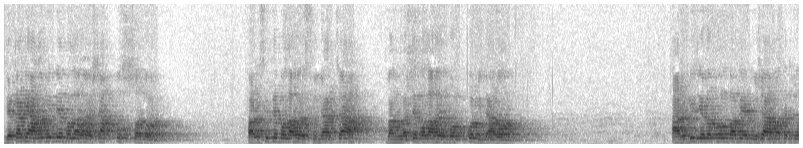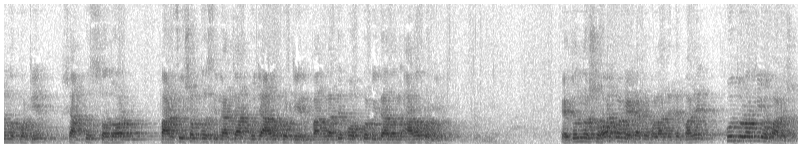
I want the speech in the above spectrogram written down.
যেটাকে আরবিতে বলা হয় সাক্ষুস সদর ফার্সিতে বলা হয় সিনা চাপ বাংলাতে বলা হয় বক্ষ বিদারণ আরবি যেরকম ভাবে বোঝা আমাদের জন্য কঠিন সাক্ষুস সদর ফার্সি শব্দ সিনাচাপ বোঝা আরও কঠিন, বাংলাতে পক্ষ বিদারণ আরও কঠিন। এজন্য সহজভাবে এটাকে বলা যেতে পারে কুদরতি অপারেশন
